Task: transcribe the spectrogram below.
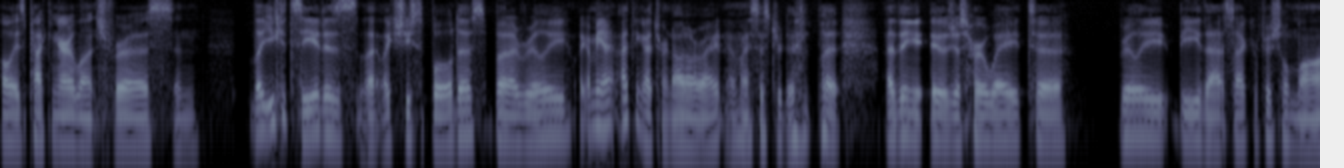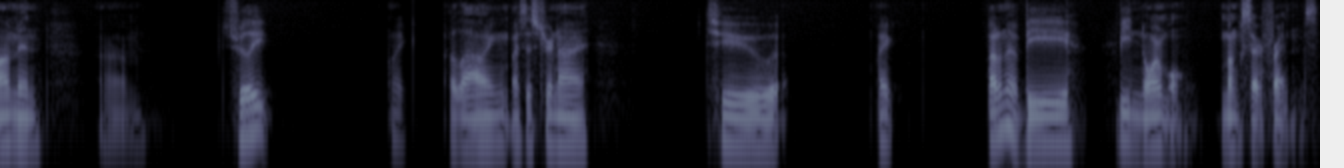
always packing our lunch for us and like you could see it as like, like she spoiled us, but I really like. I mean, I, I think I turned out all right, and my sister did, but I think it was just her way to really be that sacrificial mom and um, just really like allowing my sister and I to like I don't know be be normal amongst our friends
